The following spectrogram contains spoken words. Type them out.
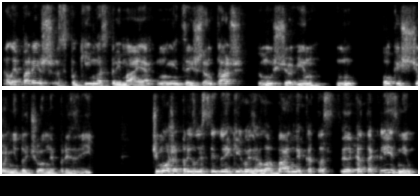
але Париж спокійно сприймає цей шантаж, тому що він ну, поки що ні до чого не призвів. Чи може призвести до якихось глобальних е, катаклізмів?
